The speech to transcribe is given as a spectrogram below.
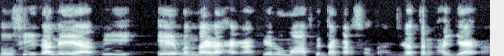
ਦੂਸਰੀ ਗੱਲ ਇਹ ਆ ਵੀ ਇਹ ਬੰਦਾ ਜਿਹੜਾ ਹੈਗਾ ਕਿ ਇਹਨੂੰ ਮਾਫ ਕਿੱਦਾਂ ਕਰ ਸਕਦਾ, ਜਿਹੜਾ ਤਨਖਾਹੀਆ ਹੈਗਾ।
